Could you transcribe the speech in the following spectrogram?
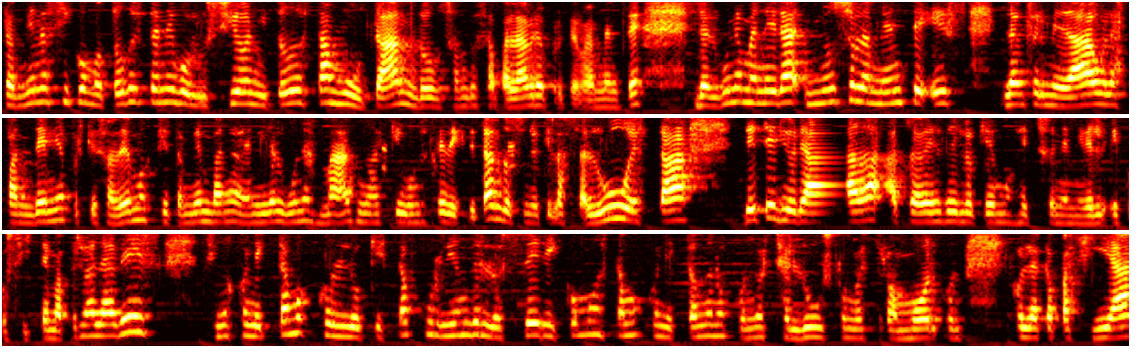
también así como todo está en evolución y todo está mutando, usando esa palabra porque realmente de alguna manera no solamente es la enfermedad o las pandemias, porque sabemos que también van a venir algunas más, no es que uno esté decretando, sino que la salud está deteriorada a través de lo que hemos hecho en el nivel ecosistema. Pero a la vez, si nos conectamos con lo que está ocurriendo en los seres y cómo estamos conectándonos con nuestra luz, con nuestro amor, con, con la capacidad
